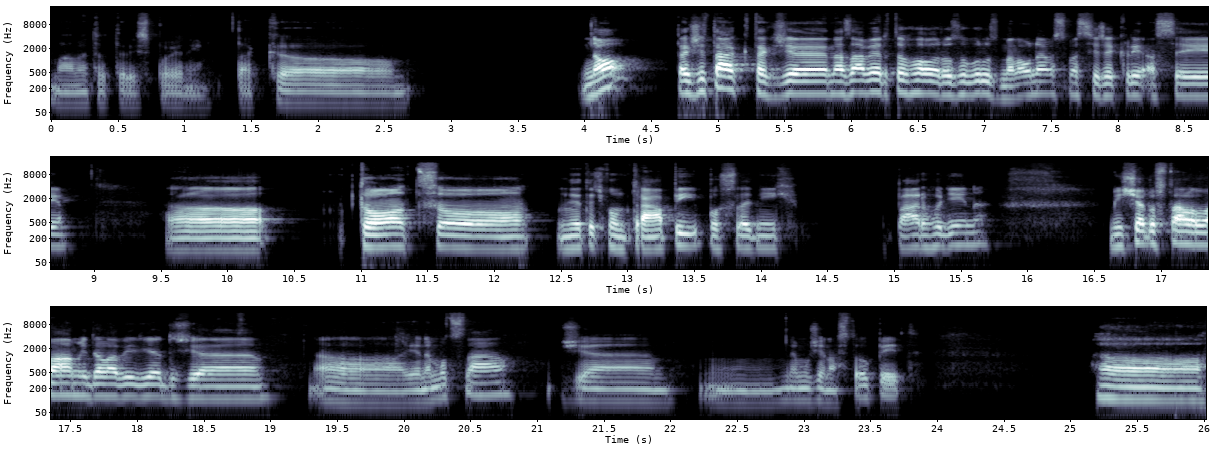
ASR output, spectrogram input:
máme to tedy spojený. Tak, uh, no, takže tak, takže na závěr toho rozhovoru s Melonem jsme si řekli asi uh, to, co mě teď trápí posledních pár hodin. Míša Dostálová mi dala vědět, že uh, je nemocná, že um, nemůže nastoupit. Uh,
